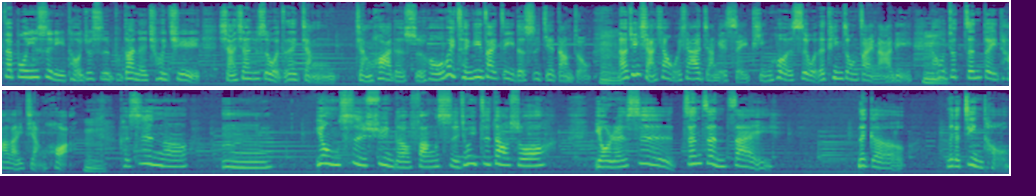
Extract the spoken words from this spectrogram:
在播音室里头，就是不断的会去想象，就是我在讲讲话的时候，我会沉浸在自己的世界当中，嗯，然后去想象我现在要讲给谁听，或者是我的听众在哪里，然后就针对他来讲话。嗯，可是呢，嗯。用视讯的方式，就会知道说，有人是真正在那个那个镜头，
